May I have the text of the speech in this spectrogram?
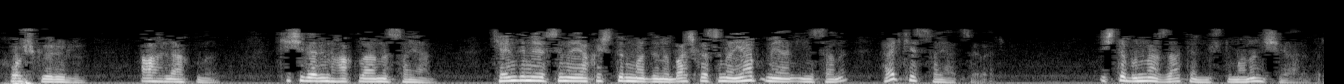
hoşgörülü, ahlaklı, kişilerin haklarını sayan, kendi nefsine yakıştırmadığını başkasına yapmayan insanı herkes sayat sever. İşte bunlar zaten Müslümanın şiarıdır.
